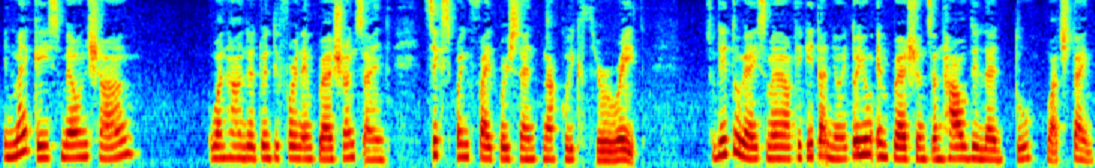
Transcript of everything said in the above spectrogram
In my case, meron siyang 124 na impressions and 6.5% na click-through rate. So, dito guys, makikita nyo, ito yung impressions and how they led to watch time.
